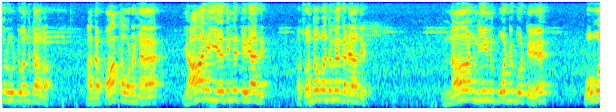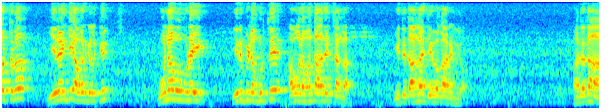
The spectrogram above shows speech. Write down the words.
ஊர் விட்டு வந்துட்டாங்க. அதை பார்த்த உடனே யார் ஏதுன்னு தெரியாது. சொந்த பந்தமே கிடையாது. நான் நீன்னு போட்டி போட்டு ஒவ்வொருத்தரும் இறங்கி அவர்களுக்கு உணவு உடை இருப்பிடம் கொடுத்து அவங்கள வந்து ஆதரிச்சாங்க. இது தாங்க ஜீவகாரண்யம். அதுதான்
